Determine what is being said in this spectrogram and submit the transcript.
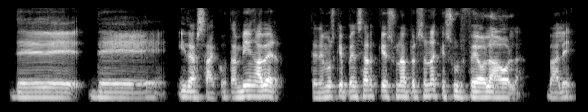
de, de ir a saco. También, a ver, tenemos que pensar que es una persona que surfeó la ola, ¿vale?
